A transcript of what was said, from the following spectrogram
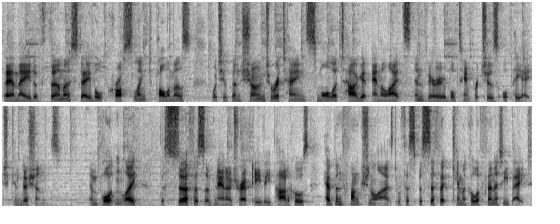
They are made of thermostable cross-linked polymers which have been shown to retain smaller target analytes in variable temperatures or pH conditions. Importantly, the surface of nanotrap EV particles have been functionalized with a specific chemical affinity bait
